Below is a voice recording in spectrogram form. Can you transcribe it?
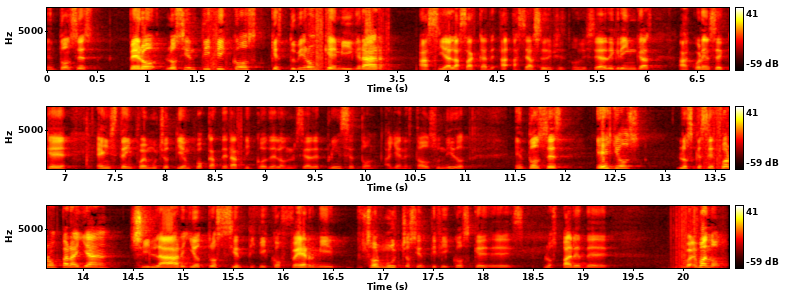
Entonces, Pero los científicos que tuvieron que emigrar hacia las, hacia las universidades gringas, acuérdense que Einstein fue mucho tiempo catedrático de la Universidad de Princeton, allá en Estados Unidos. Entonces, ellos, los que se fueron para allá, Szilard y otros científicos, Fermi, son muchos científicos que eh, los padres de... Bueno,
